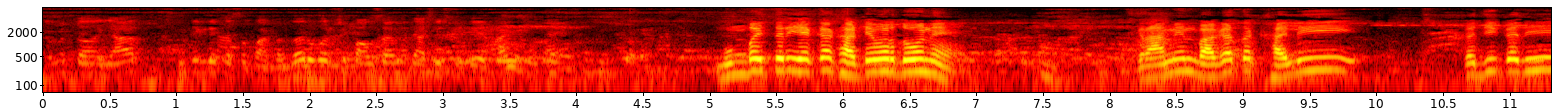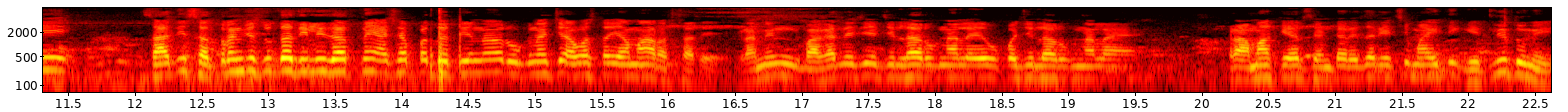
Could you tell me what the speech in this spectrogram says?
त्यामुळे त- या स्थितीकडे कसं पाहतं? दरवर्षी पावसाळ्यामध्ये अशी स्थिती येते. मुंबईत तरी एका खाटेवर दोन आहे. ग्रामीण भागात तर खाली कधी कधी साधी सतरंजी सुद्धा दिली जात नाही अशा पद्धतीनं रुग्णाची अवस्था या महाराष्ट्रात आहे. ग्रामीण भागातले जे जिल्हा रुग्णालय उपजिल्हा रुग्णालय ट्रामा केअर सेंटर आहे जर याची माहिती घेतली तुम्ही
